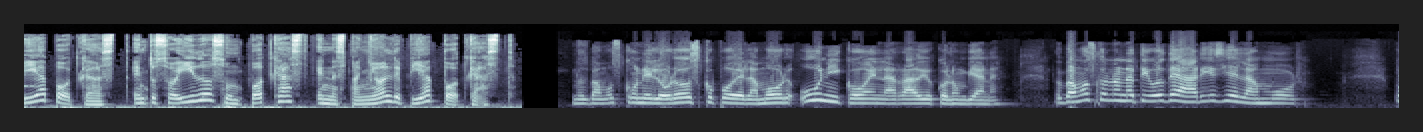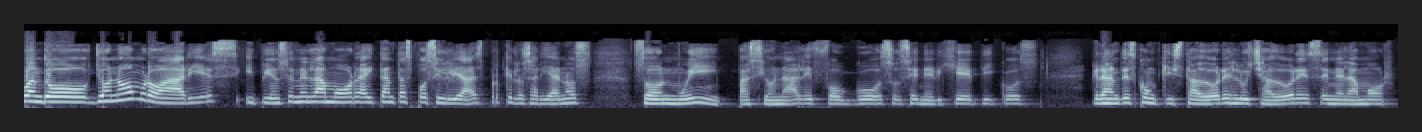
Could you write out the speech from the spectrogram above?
Pia Podcast, en tus oídos un podcast en español de Pia Podcast. Nos vamos con el horóscopo del amor único en la radio colombiana. Nos vamos con los nativos de Aries y el amor. Cuando yo nombro a Aries y pienso en el amor, hay tantas posibilidades porque los arianos son muy pasionales, fogosos, energéticos, grandes conquistadores, luchadores en el amor.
